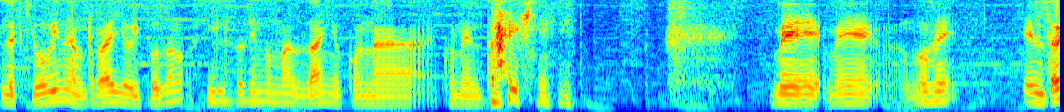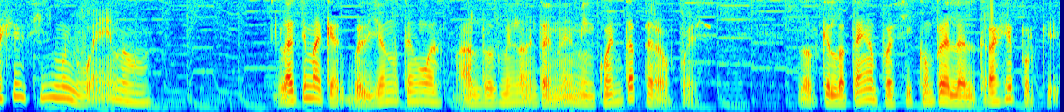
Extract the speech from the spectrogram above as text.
le esquivó bien el rayo y pues bueno, sí le está haciendo más daño con la con el traje. me, me, no sé, el traje sí es muy bueno. Lástima que pues yo no tengo al 2099 en mi cuenta, pero pues los que lo tengan, pues sí, cómprenle el traje porque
